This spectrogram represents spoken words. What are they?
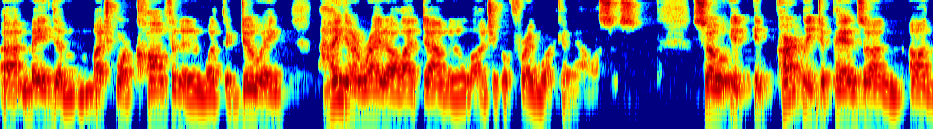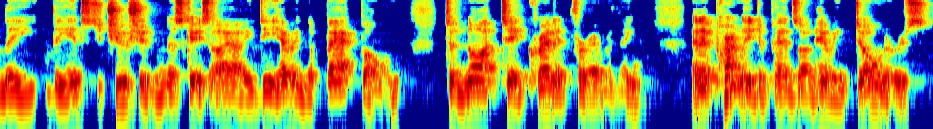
uh, made them much more confident in what they're doing. How are you going to write all that down in a logical framework analysis? So it, it partly depends on, on the, the institution, in this case IIED, having the backbone to not take credit for everything. And it partly depends on having donors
